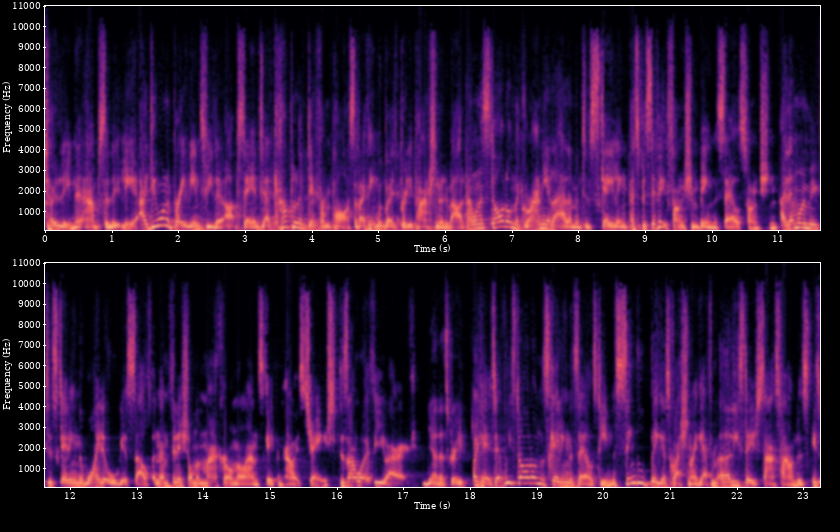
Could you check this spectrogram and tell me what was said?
Totally. No, absolutely. I do want to break the interview though up today into a couple of different parts that I think we're both pretty passionate about. I want to start on the granular element of scaling a specific function being the sales function. I then want to move to scaling the wider org itself and then finish on the macro on the landscape and how it's changed. Does that work for you, Eric? Yeah, that's great. Okay, so if we start on the scaling the sales team, the single biggest question I get from early stage SaaS founders is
